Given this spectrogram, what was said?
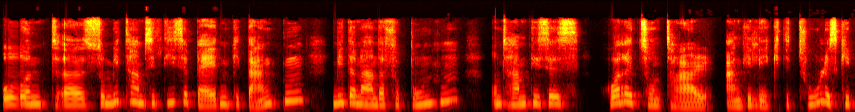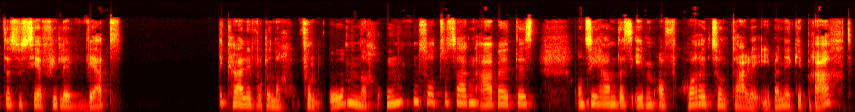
Und äh, somit haben sie diese beiden Gedanken miteinander verbunden und haben dieses horizontal angelegte Tool. Es gibt also sehr viele Wert Vertikale, wo du nach, von oben nach unten sozusagen arbeitest. Und sie haben das eben auf horizontale Ebene gebracht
